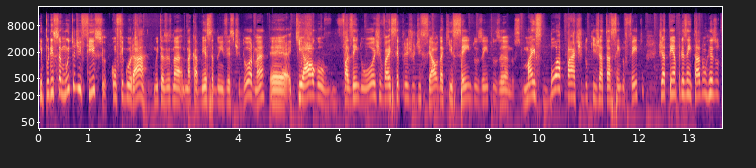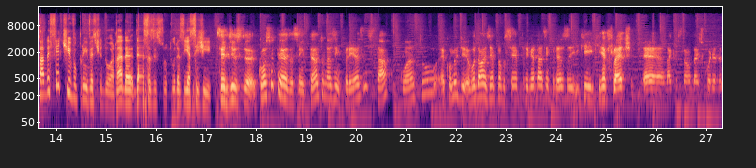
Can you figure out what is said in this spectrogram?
E por isso é muito difícil configurar, muitas vezes na, na cabeça do investidor, né, é, que algo fazendo hoje vai ser prejudicial daqui 100, 200 anos mas boa parte do que já está sendo feito já tem apresentado um resultado efetivo para o investidor, né, dessas estruturas ISG. Você diz, com certeza, assim, tanto nas empresas, tá, quanto, é como eu disse, eu vou dar um exemplo para você, primeiro das empresas e que, que reflete é, na questão da escolha de,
